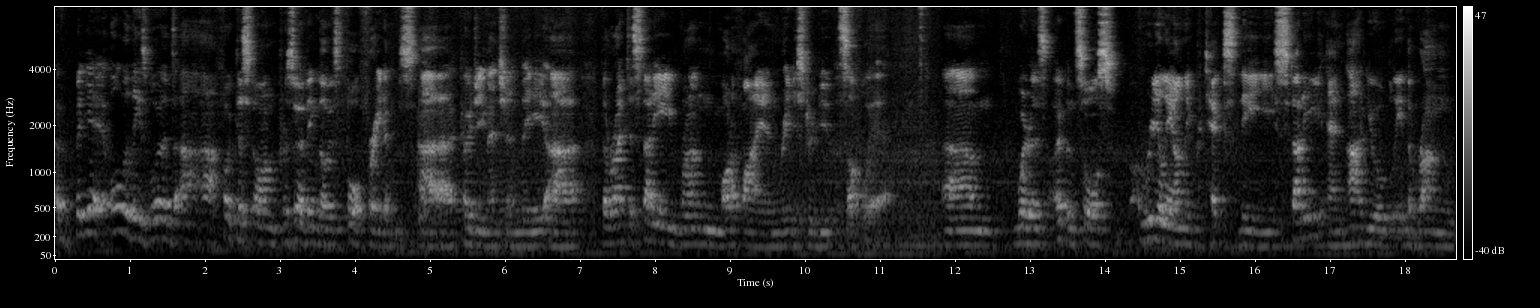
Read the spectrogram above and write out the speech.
but yeah, all of these words are, are, focused on preserving those four freedoms. Uh, Koji mentioned the, uh, the right to study, run, modify, and redistribute the software. Um, whereas open source really only protects the study and arguably the run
